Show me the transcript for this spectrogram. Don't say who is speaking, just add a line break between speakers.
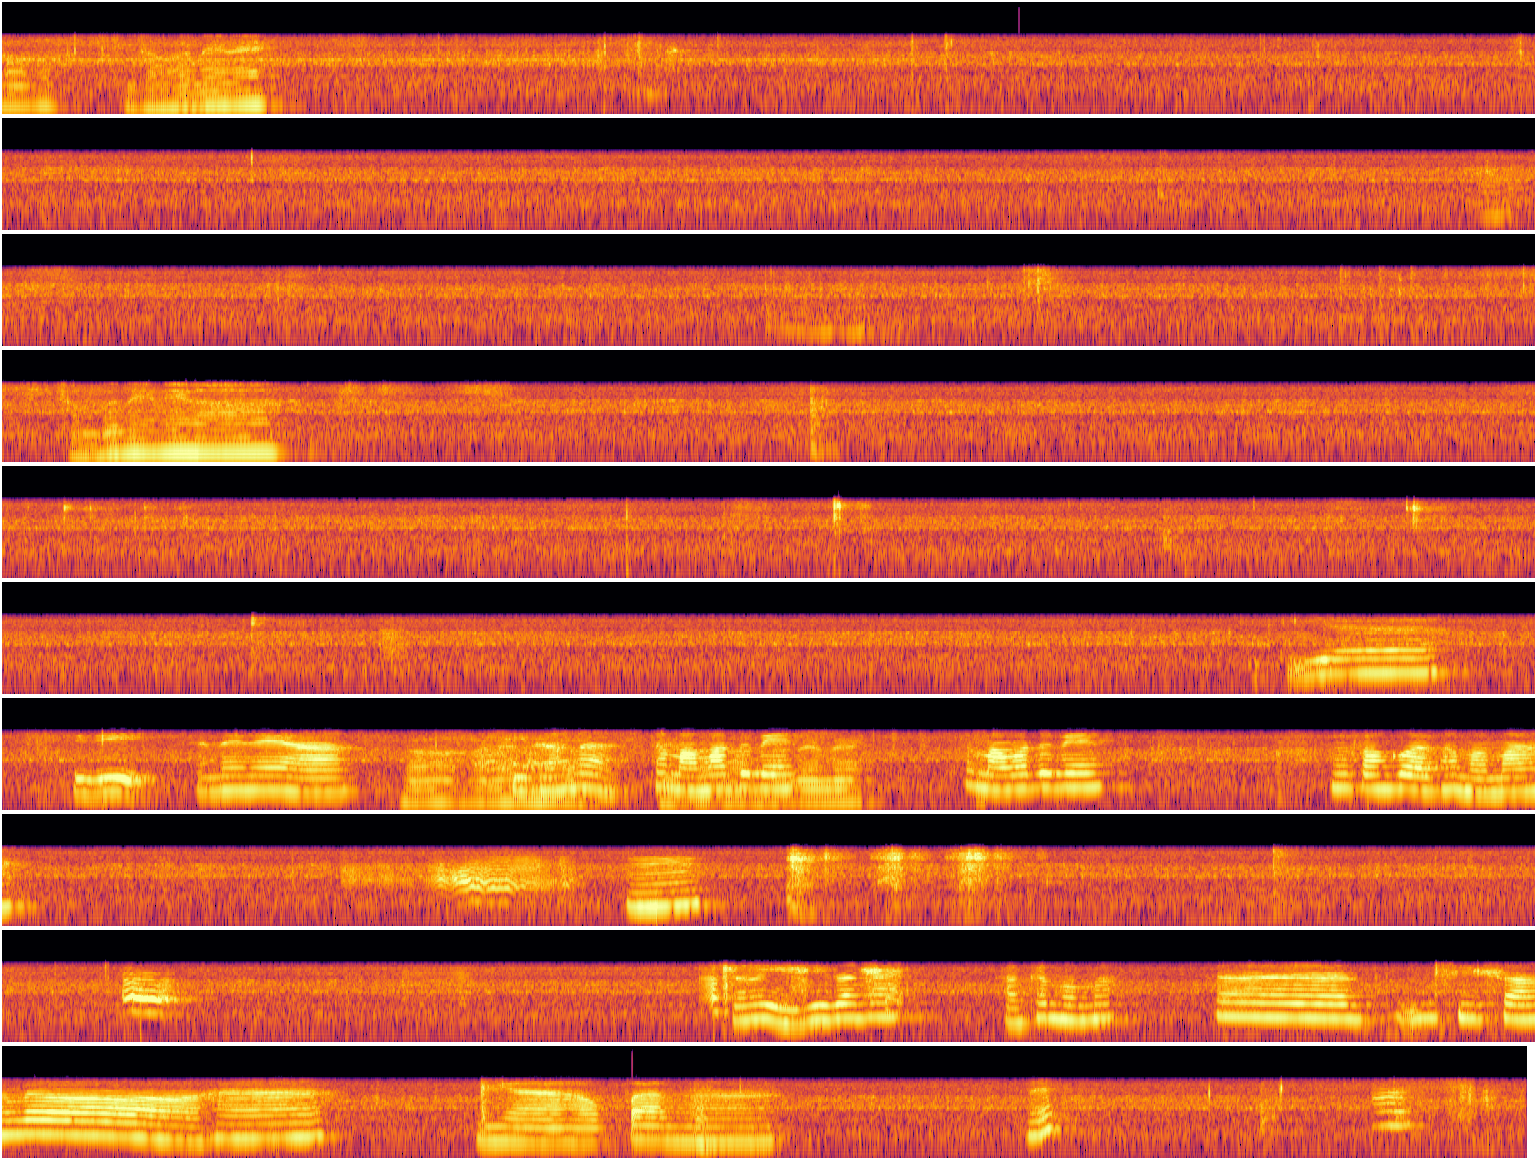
ああ、嫌わねね。嫌ねえね。
弟弟呀，弟弟，喊奶奶啊！
啊，
起床了，看妈妈这边。看妈妈这边，快翻过来看妈妈。嗯？睁开眼睛，张开，好看妈妈。啊，你起床了，哈？呀，好棒啊！哎？Thank you.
